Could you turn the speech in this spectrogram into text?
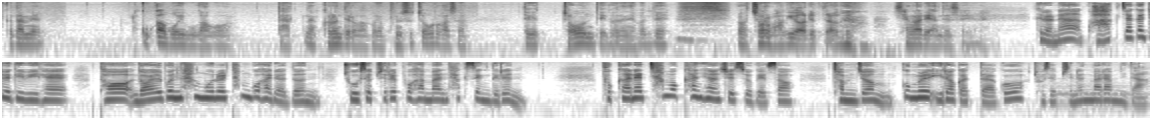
그다음에 국가보위부 가고 다 그런 데로 가고 군수 쪽으로 가서 되게 좋은 데거든요. 근데 음. 어, 졸업하기가 어렵더라고요. 생활이 안 돼서요. 그러나 과학자가 되기 위해 더 넓은 학문을 탐구하려던 조셉 씨를 포함한 학생들은 북한의 참혹한 현실 속에서 점점 꿈을 잃어갔다고 조셉 씨는 말합니다.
